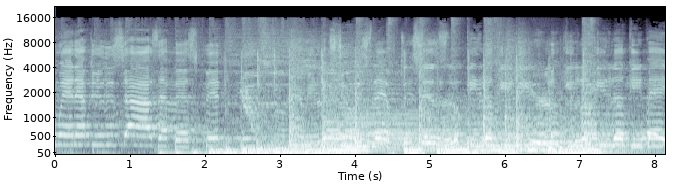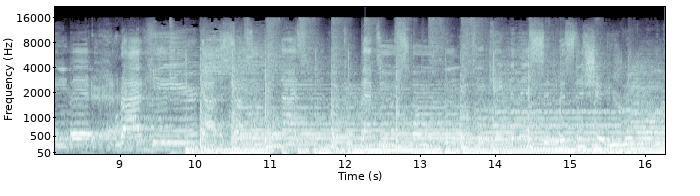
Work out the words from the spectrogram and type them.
went after the size that best fit him. Harry looks to his left and says, Looky, looky here, looky, looky, looky, baby. Right here, gotta stop something nice. Looking back to school. If you came to this and missed the shit, you look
